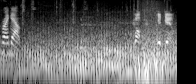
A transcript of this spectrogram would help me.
Frag out. Copter, get down.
